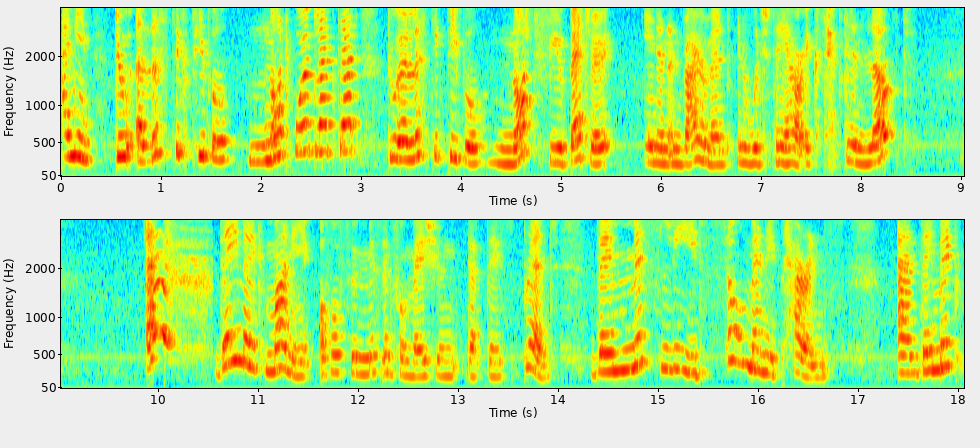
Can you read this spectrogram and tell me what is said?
I mean, do allistic people not work like that? Do allistic people not feel better in an environment in which they are accepted and loved? They make money off of the misinformation that they spread. They mislead so many parents and they make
